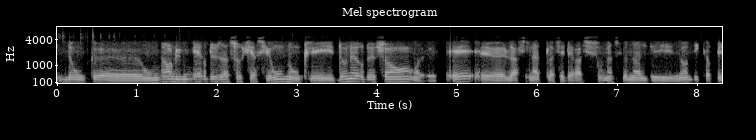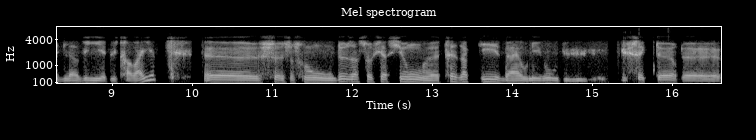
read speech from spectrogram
donc euh, on met en lumière deux associations, donc les donneurs de sang euh, et euh, la FNAT, la Fédération nationale des handicapés de la vie et du travail. Euh, ce, ce seront deux associations euh, très actives ben, au niveau du, du secteur de,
